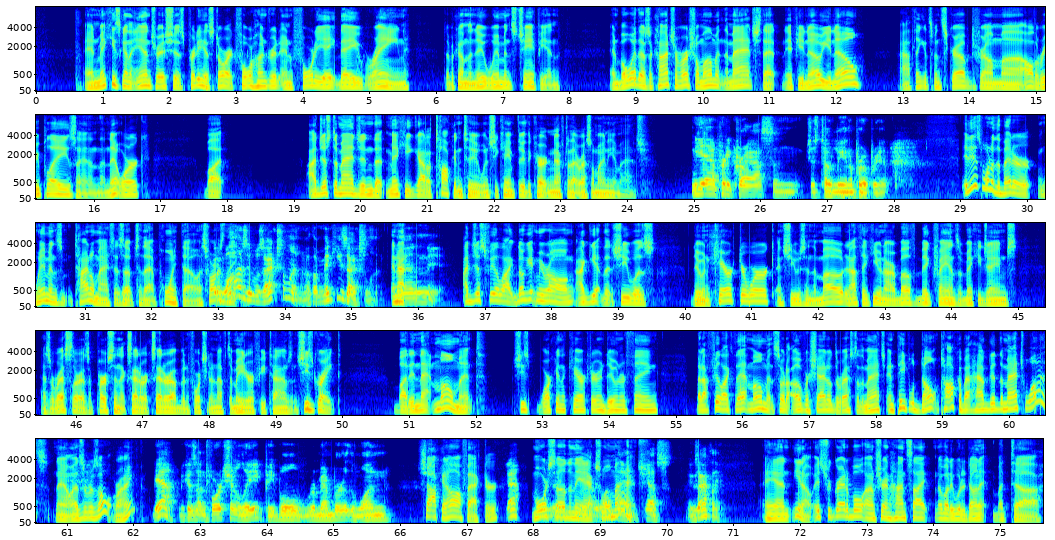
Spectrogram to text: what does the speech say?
And Mickie's going to end Trish's pretty historic 448 day reign to become the new women's champion. And boy, there's a controversial moment in the match that if you know, you know. I think it's been scrubbed from uh, all the replays and the network. But I just imagine that Mickie got a talking to when she came through the curtain after that WrestleMania match. Yeah, pretty crass and just totally inappropriate. It is one of the better women's title matches up to that point, though. As far as it as was, the, it was excellent. I thought Mickie's excellent, and, and I, I just feel like, don't get me wrong, I get that she was doing character work and she was in the mode, and I think you and I are both big fans of Mickie James as a wrestler, as a person, et cetera, et cetera. I've been fortunate enough to meet her a few times and she's great. But in that moment, she's working the character and doing her thing. But I feel like that moment sort of overshadowed the rest of the match, and people don't talk about how good the match was now as a result, right? Yeah, because unfortunately, people remember the one shock and awe factor. Yeah, more so than the actual match. Yes, exactly. And, you know, it's regrettable. I'm sure in hindsight, nobody would have done it. But, uh,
